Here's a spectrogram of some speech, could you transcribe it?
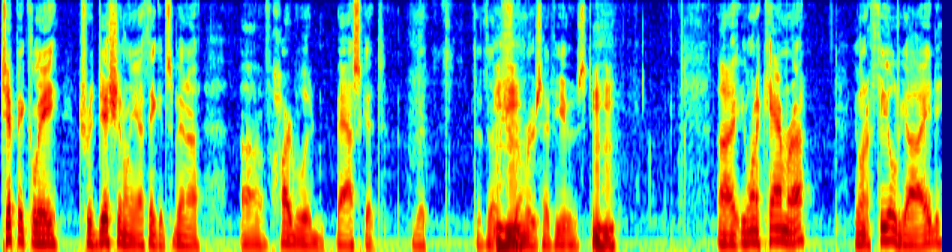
typically, traditionally, I think it's been a, a hardwood basket that that the shroomers have used. Mhm. Uh, you want a camera. You want a field guide.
